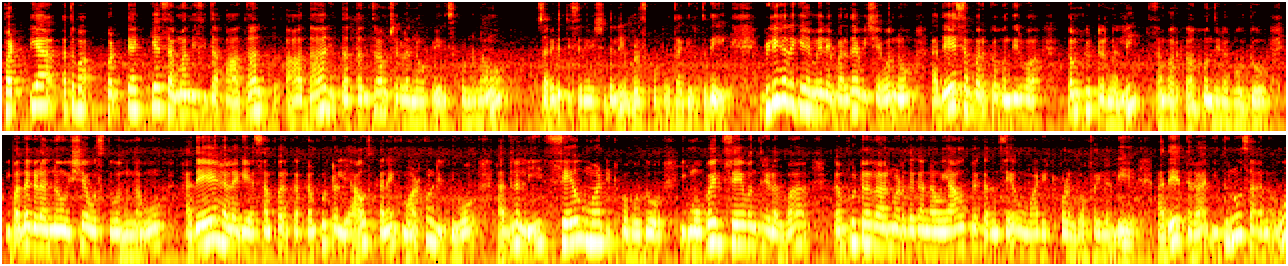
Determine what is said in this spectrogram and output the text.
ಪಠ್ಯ ಅಥವಾ ಪಠ್ಯಕ್ಕೆ ಸಂಬಂಧಿಸಿದ ಆಧಾರ್ ಆಧಾರಿತ ತಂತ್ರಾಂಶಗಳನ್ನು ಉಪಯೋಗಿಸಿಕೊಂಡು ನಾವು ತರಗತಿ ಸನ್ನಿವೇಶದಲ್ಲಿ ಬಳಸ್ಕೋಬಹುದಾಗಿರುತ್ತದೆ ಬಿಳಿ ಹಲಗೆಯ ಮೇಲೆ ಬರೆದ ವಿಷಯವನ್ನು ಅದೇ ಸಂಪರ್ಕ ಹೊಂದಿರುವ ಕಂಪ್ಯೂಟರ್ನಲ್ಲಿ ಸಂಪರ್ಕ ಹೊಂದಿಡಬಹುದು. ಈ ಪದಗಳನ್ನು ವಿಷಯ ವಸ್ತುವನ್ನು ನಾವು ಅದೇ ಹಲಗೆಯ ಸಂಪರ್ಕ ಕಂಪ್ಯೂಟರ್ಲಿ ಯಾವ್ದು ಕನೆಕ್ಟ್ ಮಾಡ್ಕೊಂಡಿರ್ತೀವೋ ಅದರಲ್ಲಿ ಸೇವ್ ಮಾಡಿ ಇಟ್ಕೋಬೋದು ಈಗ ಮೊಬೈಲ್ ಸೇವ್ ಅಂತ ಹೇಳಲ್ವಾ? ಕಂಪ್ಯೂಟರ್ ಆನ್ ಮಾಡಿದಾಗ ನಾವು ಯಾವ್ದು ಬೇಕು ಅದನ್ನು ಸೇವ್ ಮಾಡಿ ಇಟ್ಕೊಳ್ಳಲ್ವಾ ಫೈಲಲ್ಲಿ? ಅದೇ ಥರ ಇದನ್ನೂ ಸಹ ನಾವು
